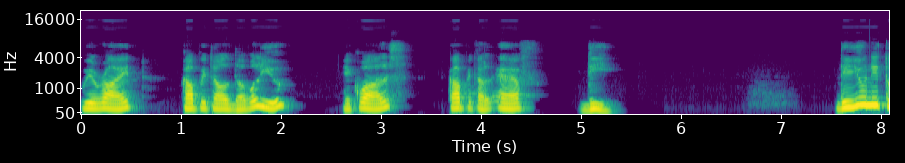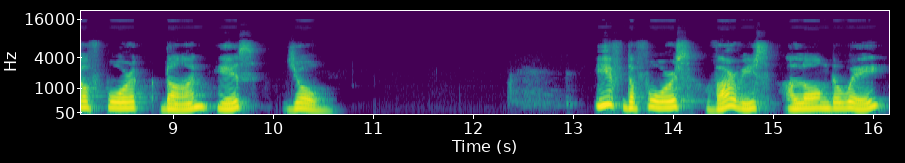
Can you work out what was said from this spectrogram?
we write capital W equals capital F D. The unit of work done is joule. If the force varies along the way,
